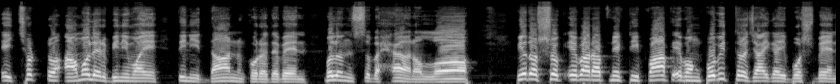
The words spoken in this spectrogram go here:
এই ছোট্ট আমলের বিনিময়ে তিনি দান করে দেবেন। বলুন, সুবহানাল্লাহ। প্রিয় দর্শক, এবার আপনি একটি পাক এবং পবিত্র জায়গায় বসবেন।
